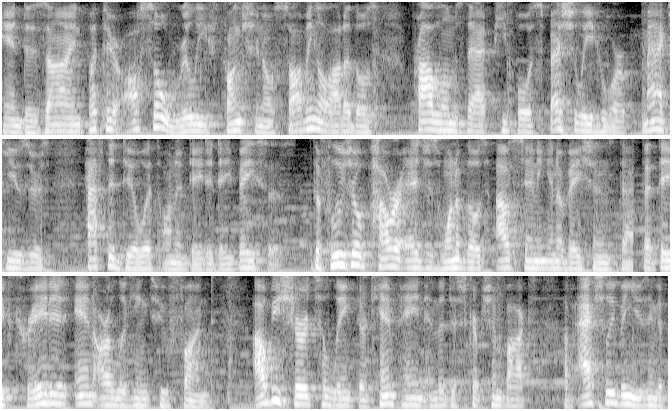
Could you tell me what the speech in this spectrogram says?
and designed, but they're also really functional, solving a lot of those problems that people, especially who are Mac users, have to deal with on a day-to-day -day basis. The Fluzio Power Edge is one of those outstanding innovations that, that they've created and are looking to fund. I'll be sure to link their campaign in the description box. I've actually been using the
